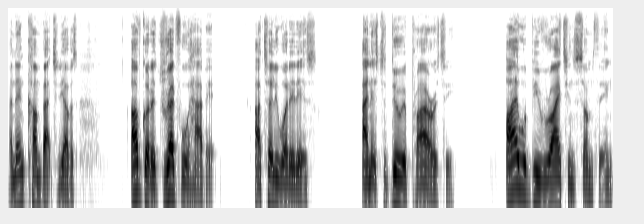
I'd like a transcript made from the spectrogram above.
and then come back to the others. I've got a dreadful habit. I'll tell you what it is. And it's to do with priority. I would be writing something,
